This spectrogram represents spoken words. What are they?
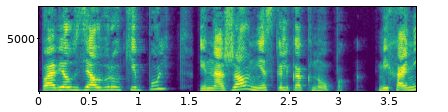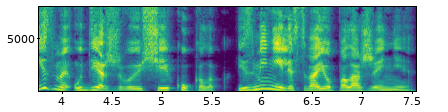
Павел взял в руки пульт и нажал несколько кнопок. Механизмы, удерживающие куколок, изменили свое положение,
